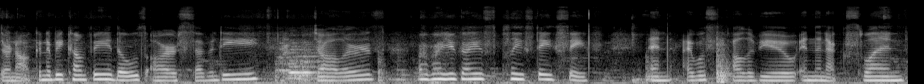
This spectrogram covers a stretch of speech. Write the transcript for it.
they're not going to be comfy. Those are $70. Alright, you guys, please stay safe. And I will see all of you in the next one.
